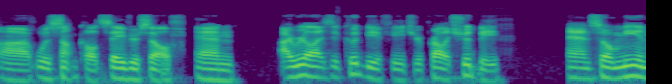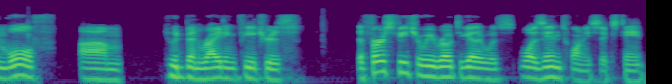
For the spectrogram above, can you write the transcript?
uh, was something called Save Yourself, and I realized it could be a feature, probably should be. And so me and Wolf um, who'd been writing features. The first feature we wrote together was was in 2016,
